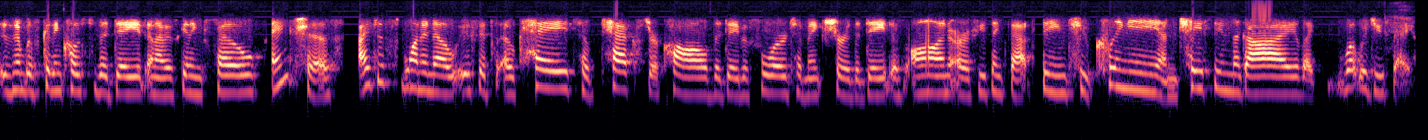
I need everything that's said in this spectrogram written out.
and it was getting close to the date and I was getting so anxious. I just want to know if it's okay to text or call the day before to make sure the date is on, or if you think that's being too clingy and chasing the guy. Like, what would you say?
